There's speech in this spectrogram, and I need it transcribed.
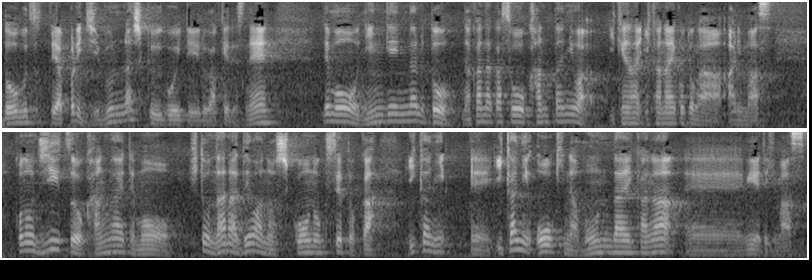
動物ってやっぱり自分らしく動いているわけですね。でも人間になるとなかなかそう簡単にはいけないいかないことがあります。この事実を考えても人ならではの思考の癖とかいかに,、えー、いかに大きな問題化が、えー、見えてきます。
